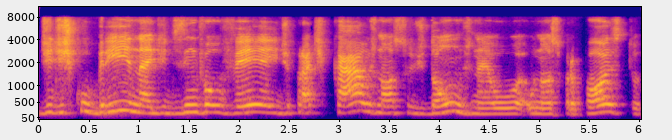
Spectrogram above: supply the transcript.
de descobrir, né, de desenvolver e de praticar os nossos dons, né, o, o nosso propósito,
